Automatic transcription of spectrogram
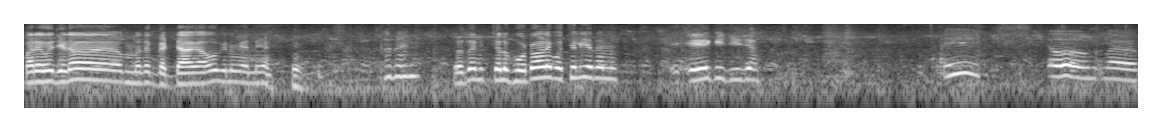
ਪਰ ਉਹ ਜਿਹੜਾ ਮਤਲਬ ਗੱਡਾ ਹੈਗਾ ਉਹ ਕਿਹਨੂੰ ਕਹਿੰਦੇ ਆ? ਪਤਾ ਨਹੀਂ ਪਤਾ ਨਹੀਂ ਚਲੋ ਫੋਟੋ ਵਾਲੇ ਪੁੱਛ ਲਈਏ ਤੁਹਾਨੂੰ। ਇਹ- ਇਹ ਕੀ ਚੀਜ਼ ਆ? ਇਹ ਉਹ ਅਹ,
